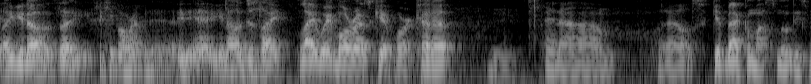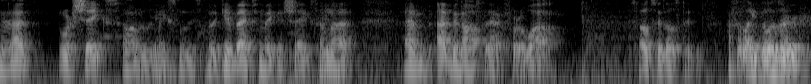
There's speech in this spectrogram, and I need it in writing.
Yeah. Like, you know, it's like, you keep on repping it. yeah, you know, just like lightweight, more reps, get more cut up. Mm. And um, what else? Get back on my smoothies, man. I or shakes. I don't really make smoothies, but get back to making shakes. I'm not. I haven't, I've been off that for a while, so I'll say those things. I feel like those are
